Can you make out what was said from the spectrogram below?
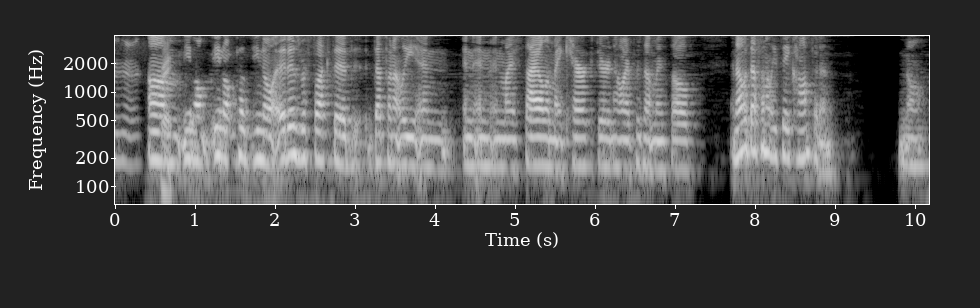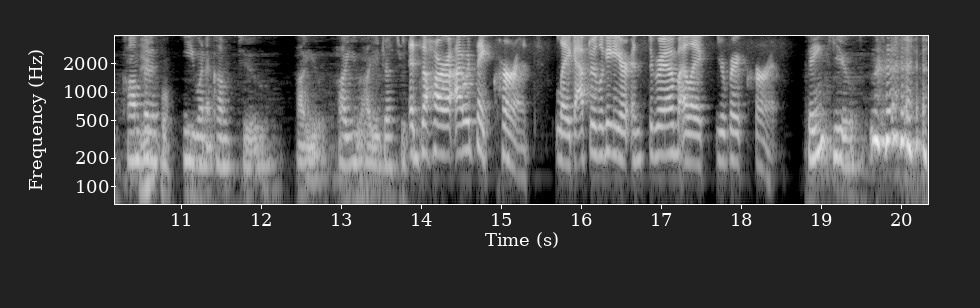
Mm-hmm. Um, you know, you know, because you know it is reflected definitely in, in in in my style and my character and how I present myself. And I would definitely say confidence. You know, confidence Beautiful. is key when it comes to how you how you how you dress yourself. And Zahara, I would say current. Like after looking at your Instagram, I like you're very current. Thank you.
